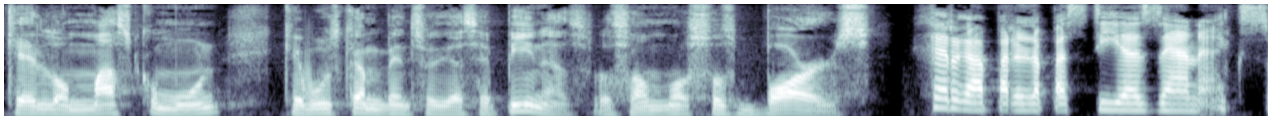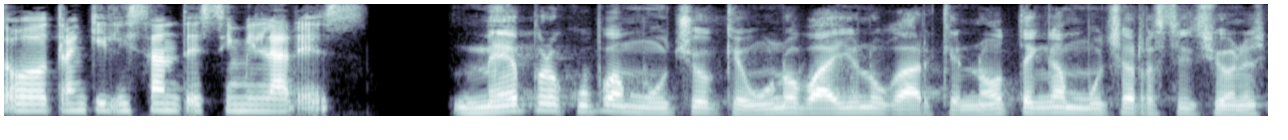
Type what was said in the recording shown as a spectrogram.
que es lo más común que buscan benzodiazepinas, los famosos BARS jerga para las pastillas de Anax o tranquilizantes similares. Me preocupa mucho que uno vaya a un lugar que no tenga muchas restricciones,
